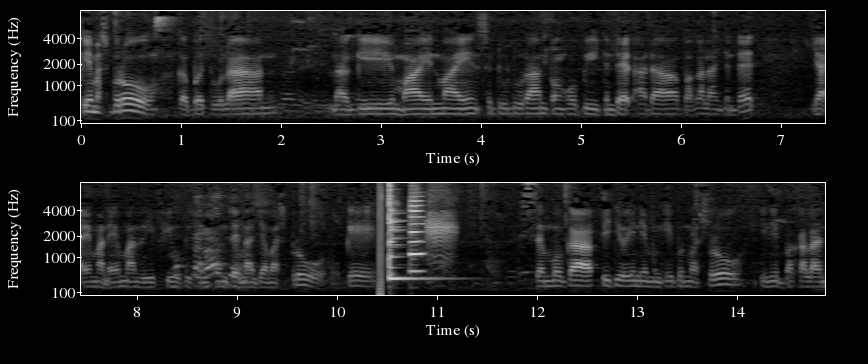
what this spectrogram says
Oke mas bro, kebetulan lagi main-main seduluran penghobi jendet. Ada bakalan jendet. Ya eman-eman review bikin konten aja mas bro. Oke. Semoga video ini menghibur mas bro. Ini bakalan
